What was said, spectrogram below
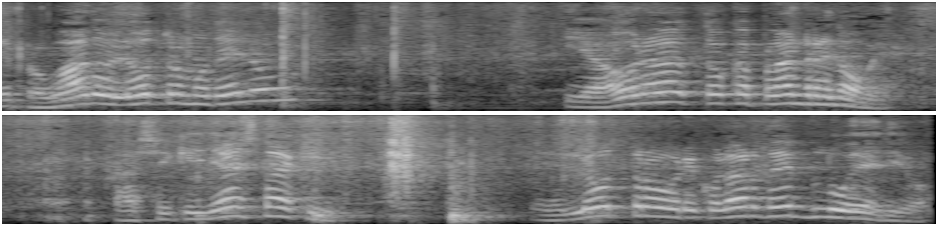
He probado el otro modelo y ahora toca plan renove. Así que ya está aquí el otro auricular de Bluerio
